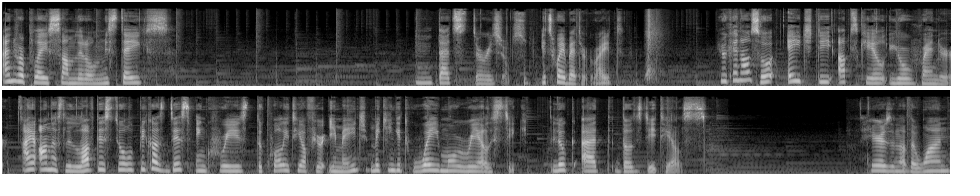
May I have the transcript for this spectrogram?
and replace some little mistakes. And mm, that's the results. It's way better, right? You can also HD upscale your render. I honestly love this tool because this increased the quality of your image, making it way more realistic. Look at those details. Here's another one.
